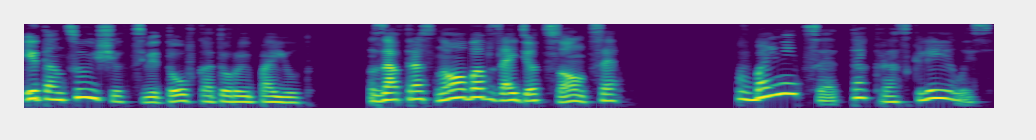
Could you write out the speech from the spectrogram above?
и танцующих цветов, которые поют «Завтра снова взойдет солнце». В больнице так расклеилась,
